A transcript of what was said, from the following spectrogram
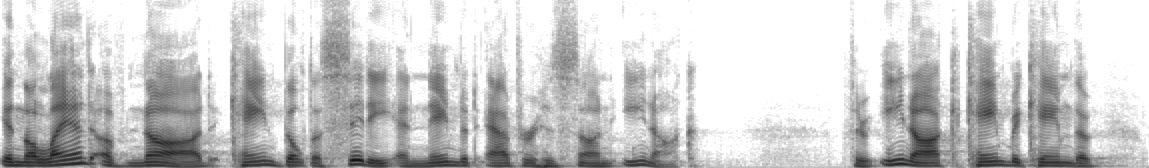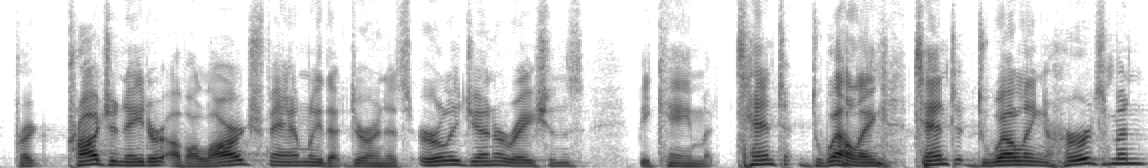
In the land of Nod, Cain built a city and named it after his son Enoch. Through Enoch, Cain became the progenitor of a large family that during its early generations became tent dwelling, tent dwelling herdsmen,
